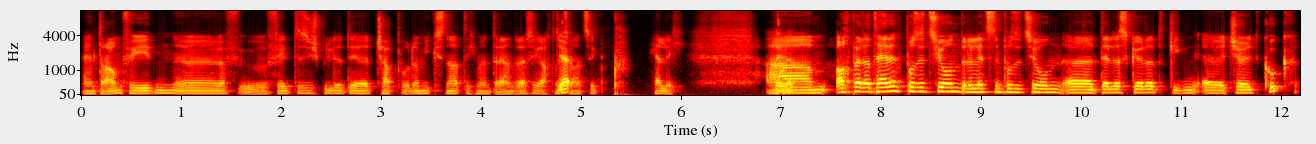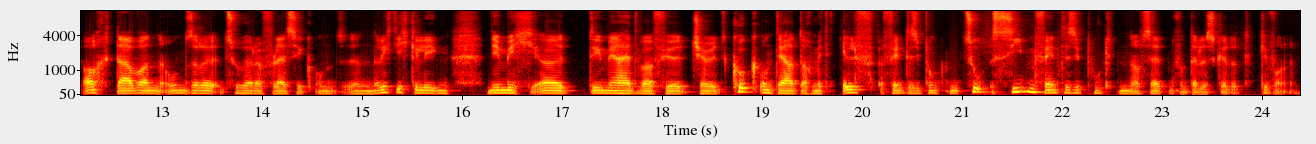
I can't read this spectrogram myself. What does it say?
Ein Traum für jeden äh, Fantasy-Spieler, der Chubb oder Mixon hat. Ich meine, 33, 28. Ja. Herrlich. Ähm, auch bei der Talent-Position, bei der letzten Position, äh, Dallas Goddard gegen äh, Jared Cook. Auch da waren unsere Zuhörer fleißig und äh, richtig gelegen. Nämlich äh, die Mehrheit war für Jared Cook und der hat auch mit elf Fantasy-Punkten zu sieben Fantasy-Punkten auf Seiten von Dallas Goddard gewonnen.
